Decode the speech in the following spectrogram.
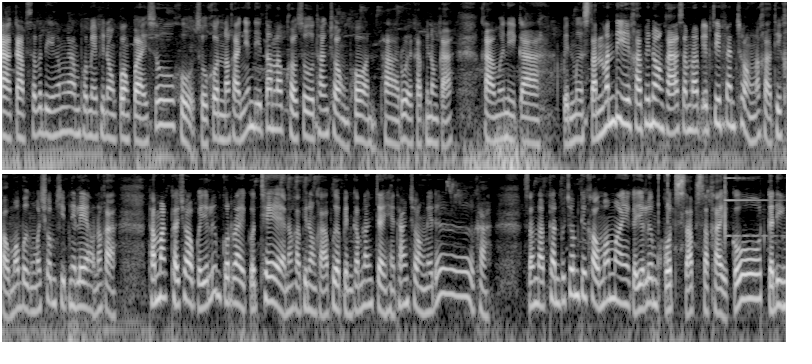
ค่ะกับสวัสดีงามๆพ่อแม่พี่น้องปองไปสู้ขู่สู่คนเนาะค่ะยินดีต้อนรับเข้าสู่ทางช่องพรพารวยค่ะพี่น้องค่ะค่ะมือนีกาเป็นมือสันวันดีค่ะพี่น้องค่ะสำหรับ FC แฟนช่องเนาะคะที่เขามาเบิ่งมาชมคลิปนี้แล้วเนาะคะถ้ามักถ้าชอบก็อย่าลืมกดไลค์กดแชร์เนาะคะพี่น้องค่ะเพื่อเป็นกำลังใจให้ทางช่องในเด้อค่ะสำหรับท่านผู้ชมที่เข้ามาใหม่ก็อย่าลืมกดซับสไครต์กดกระดิ่ง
